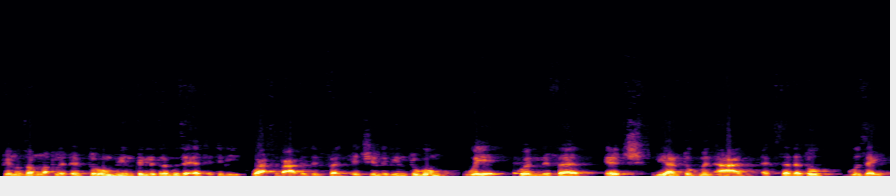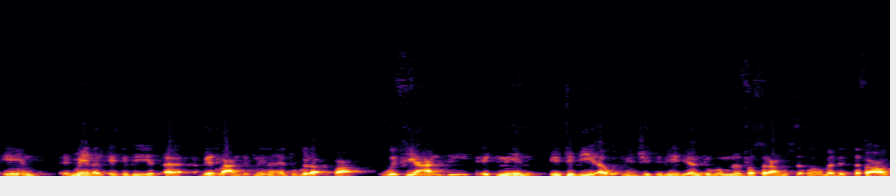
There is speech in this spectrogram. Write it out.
في نظام نقل الإلكترون بينتج لي ثلاث جزيئات ATP واحسب عدد ال FADH اللي بينتجهم وكل FADH بينتج من أعادة اكسدته جزيئين من ال ATP يبقى بيطلع عندي اثنين هينتجوا لي أربعة. وفي عندي اثنين اي تي بي أو اثنين جي تي بي بينتجوا من الفسفرة على ماده التفاعل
